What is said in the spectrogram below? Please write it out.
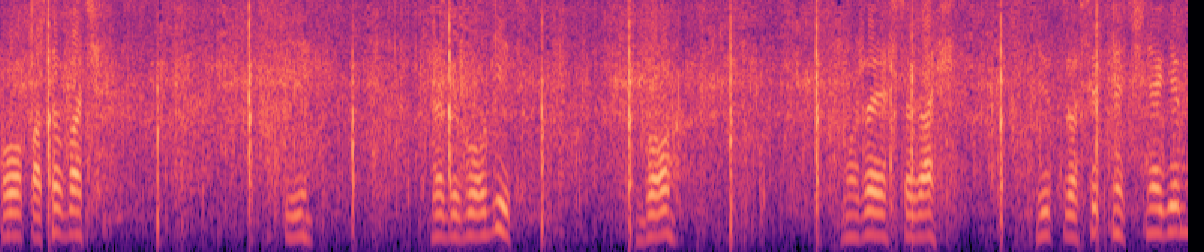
połopatować i żeby było git. Bo może jeszcze zaś jutro sypnieć śniegiem,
